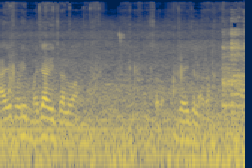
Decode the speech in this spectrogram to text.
આજે થોડી મજા આવી ચાલવાની. ચલો, જય જલારામ.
